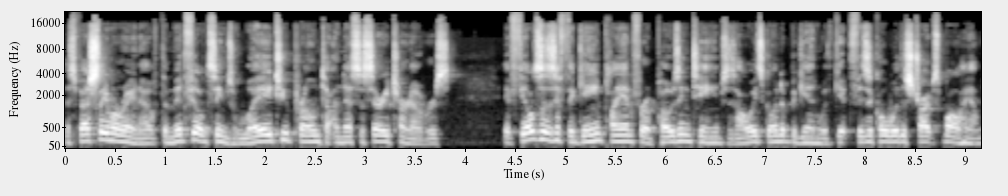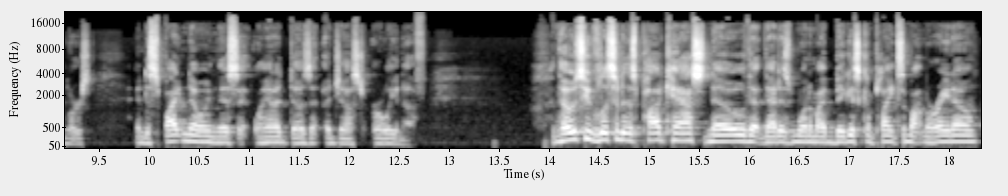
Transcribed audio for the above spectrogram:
Especially Moreno, the midfield seems way too prone to unnecessary turnovers. It feels as if the game plan for opposing teams is always going to begin with get physical with the stripes ball handlers and despite knowing this, Atlanta doesn't adjust early enough. Those who've listened to this podcast know that that is one of my biggest complaints about Moreno.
